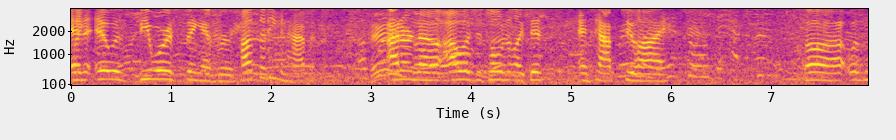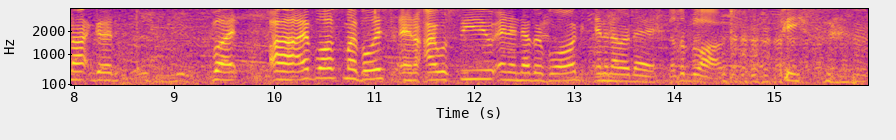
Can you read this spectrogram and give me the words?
and it was the worst thing ever. How's that even happen? I don't know. I was just holding it like this and tapped too high. Uh, it was not good. But uh, I've lost my voice, and I will see you in another vlog in another day. Another vlog. Peace.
